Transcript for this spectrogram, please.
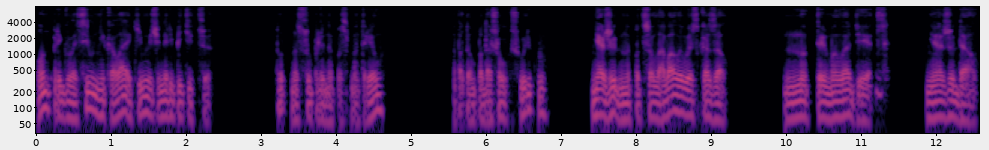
он пригласил Николая Кимовича на репетицию. Тот насупленно посмотрел, а потом подошел к Шурику, неожиданно поцеловал его и сказал, «Ну ты молодец, не ожидал».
